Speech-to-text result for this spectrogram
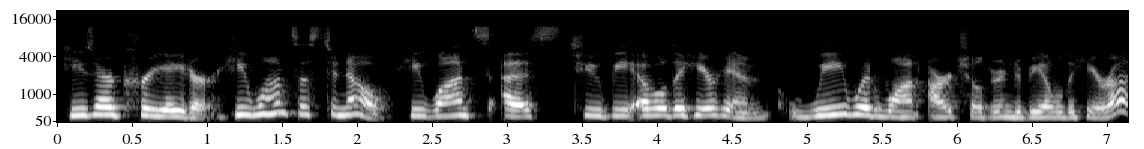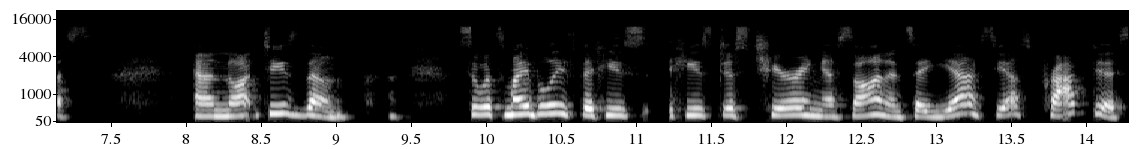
He's our creator. He wants us to know. He wants us to be able to hear him. We would want our children to be able to hear us and not tease them. So it's my belief that he's he's just cheering us on and saying, "Yes, yes, practice.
